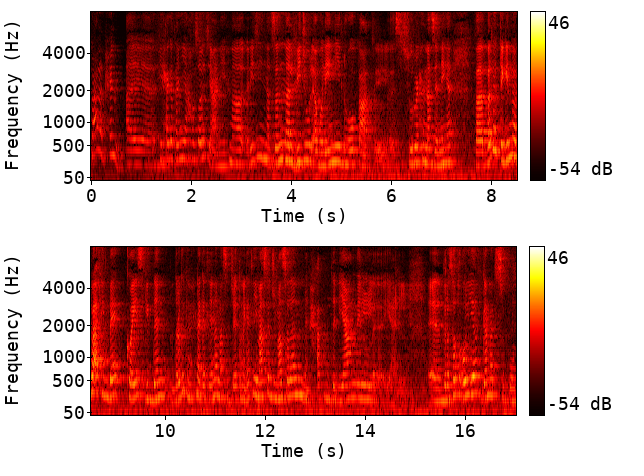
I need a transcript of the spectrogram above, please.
فعلا حلو. آه، في حاجة تانية حصلت. يعني إحنا ريدي نزلنا الفيديو الأولاني اللي هو بتاع الصورة اللي إحنا نزلناها. فبدأت تجي لنا بقى feedback كويس جدا لدرجة إن إحنا جات لنا message ات أنا جات لي message مثلا من حد بيعمل يعني دراسات عليا في جامعة السوربون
